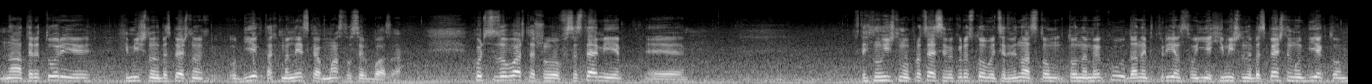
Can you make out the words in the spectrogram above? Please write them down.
на території хімічно небезпечного об'єкта Хмельницька маслосирбаза. Хочеться зауважити, що в системі е, в технологічному процесі використовується 12 тонн- МЕКу. Дане підприємство є хімічно небезпечним об'єктом.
